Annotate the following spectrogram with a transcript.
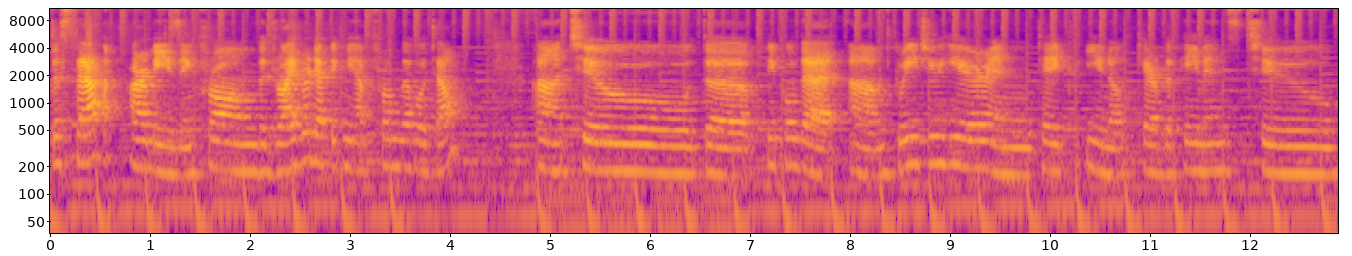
The staff are amazing from the driver that picked me up from the hotel uh, to the people that um, greet you here and take you know care of the payments to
